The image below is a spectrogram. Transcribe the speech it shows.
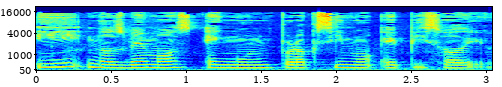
y nos vemos en un próximo episodio.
